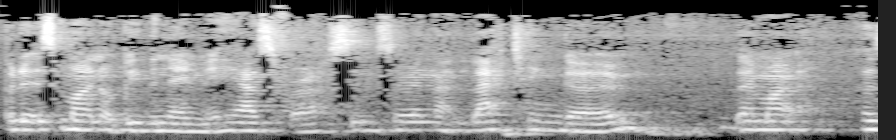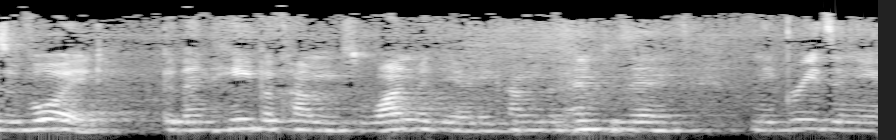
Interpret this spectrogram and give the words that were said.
but it might not be the name that He has for us. And so, in that letting go, there might there's a void, but then He becomes one with you, and He comes and enters in, and He breathes in you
